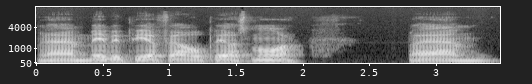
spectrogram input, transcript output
Um, maybe PFL will pay us more. Um,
